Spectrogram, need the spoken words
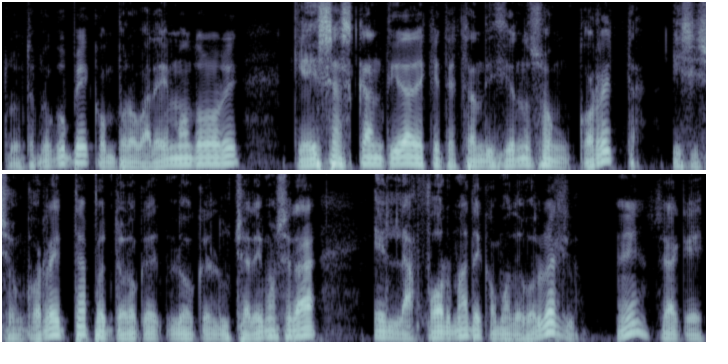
Tú no te preocupes, comprobaremos, Dolores, que esas cantidades que te están diciendo son correctas. Y si son correctas, pues todo lo que, lo que lucharemos será en la forma de cómo devolverlo. ¿eh? O sea que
